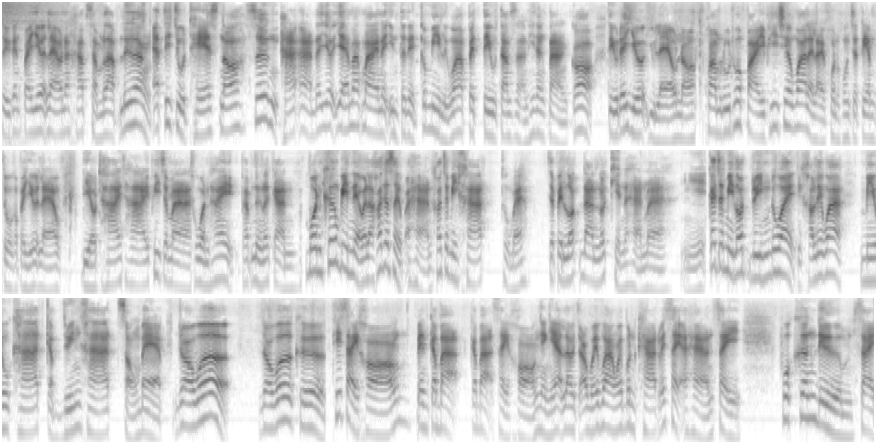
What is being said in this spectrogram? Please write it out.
สือกันไปเยอะแล้วนะครับสำหรับเรื่อง aptitude test เนาะซึ่งหาอ่านได้เยอะแยะมากมายในอินเทอร์เน็ตก็มีหรือว่าไปติวตามสถานที่ต่างๆ ก็ติวได้เยอะอยู่แล้วเนาะความรู้ทั่วไปพี่เชื่อว่าหลายๆ คนคงจะเตรียมตัวกันไปเยอะแล้ว เดี๋ยวท้ายๆ พี่จะมาทวนให้แป๊บหนึ่งแล้วกัน บนเครื่องบินเนี่ยเวลาเขาจะเสิร์ฟอาหารเขาจะมีคาร์ถูกไหมจะเป็นรถดันรถเข็นอาหารมาอย่างนี้ ก็จะมีรถดริงก์ด้วยเขาเรียกว่า meal cart กับ drink cart สองแบบ drawer drawer คือที่ใส่ของเป็นกระบะกระบะใส่ของอย่างเงี้ยเราจะเอาไว้วางไว้บนคาร์ทไว้ใส่อาหารใส่พวกเครื่องดื่ม ใส่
